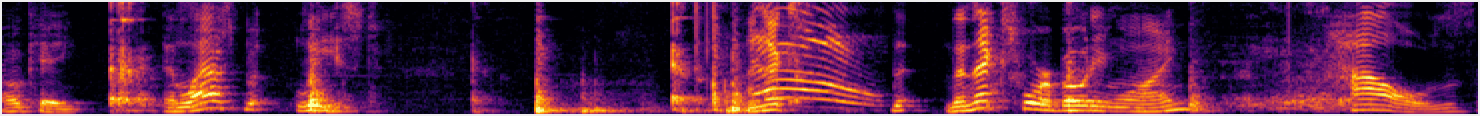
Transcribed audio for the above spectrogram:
Okay, and last but least, the next the, the next foreboding wine, Haus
